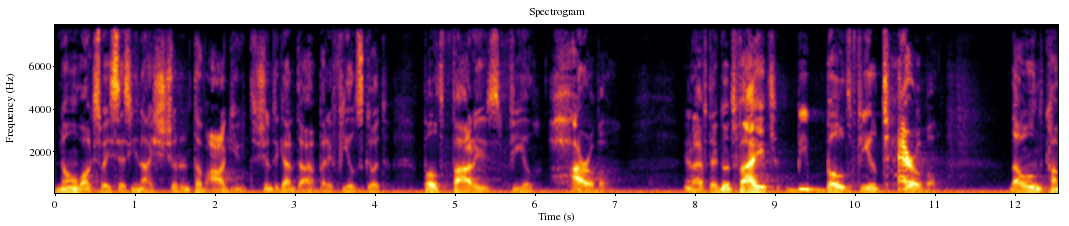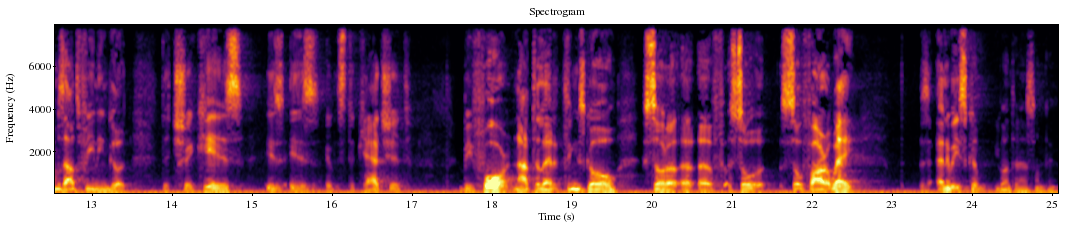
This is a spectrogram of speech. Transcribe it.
no one walks away and says, you know, I shouldn't have argued, shouldn't have gotten into argument, but it feels good. Both parties feel horrible. You know, after a good fight, we both feel terrible. No one comes out feeling good. The trick is, is, is, is to catch it before, not to let things go sort of uh, uh, so so far away. Anyways, come, you want to know something?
